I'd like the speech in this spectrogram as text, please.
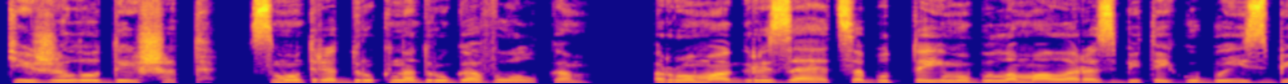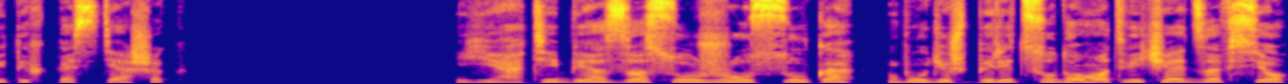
Тяжело дышат, смотрят друг на друга волком. Рома огрызается, будто ему было мало разбитой губы и сбитых костяшек. «Я тебя засужу, сука! Будешь перед судом отвечать за все!»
